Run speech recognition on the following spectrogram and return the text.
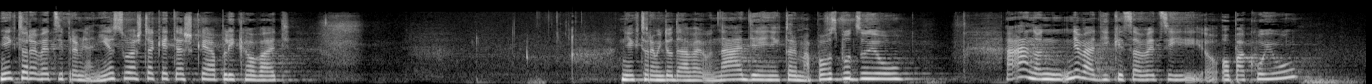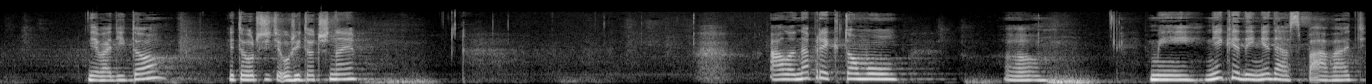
Niektoré veci pre mňa nie sú až také ťažké aplikovať. Niektoré mi dodávajú nádej, niektoré ma povzbudzujú. A áno, nevadí, keď sa veci opakujú. Nevadí to. Je to určite užitočné. Ale napriek tomu uh, mi niekedy nedá spávať,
